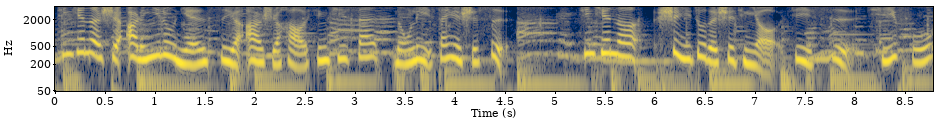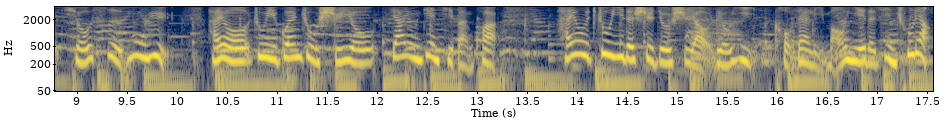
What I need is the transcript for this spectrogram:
今天呢是二零一六年四月二十号，星期三，农历三月十四。今天呢，适宜做的事情有祭祀、祈福、求祀、沐浴，还有注意关注石油、家用电器板块。还有注意的事就是要留意口袋里毛爷爷的进出量。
